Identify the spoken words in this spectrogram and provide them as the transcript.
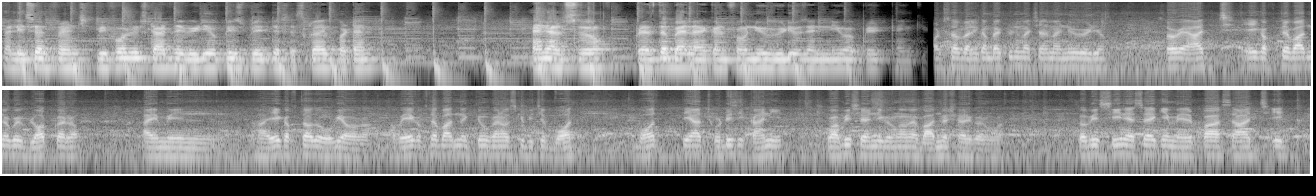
So listen friends, before we start the video, please break the subscribe button and also press the bell icon for new videos and new update. Thank you. What's up? Welcome back to my channel, my new video. So आज एक हफ़्ते बाद मैं कोई blog कर रहा हूँ आई I mean mean, हाँ एक हफ़्ता तो हो गया होगा अब एक हफ़्ते बाद मैं क्यों कर रहा हूँ उसके पीछे बहुत बहुत यार छोटी सी कहानी है वो अभी शेयर नहीं करूँगा मैं बाद में शेयर करूँगा तो अभी सीन ऐसा है कि मेरे पास आज एक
